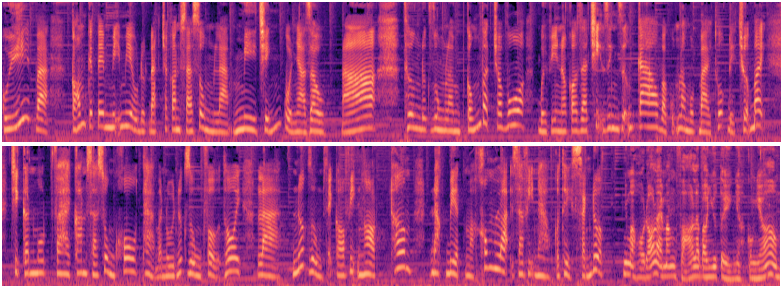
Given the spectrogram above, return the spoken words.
quý và có một cái tên mỹ miều được đặt cho con xá sùng là mì chính của nhà giàu. Đó thường được dùng làm cống vật cho vua bởi vì nó có giá trị dinh dưỡng cao và cũng là một bài thuốc để chữa bệnh. Chỉ cần một vài con xá sùng khô thả vào nồi nước dùng phở thôi là nước dùng sẽ có vị ngọt thơm đặc biệt mà không loại gia vị nào có thể sánh được. Nhưng mà hồi đó là em ăn phở là bao nhiêu tiền nhỉ còn nhớ không?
